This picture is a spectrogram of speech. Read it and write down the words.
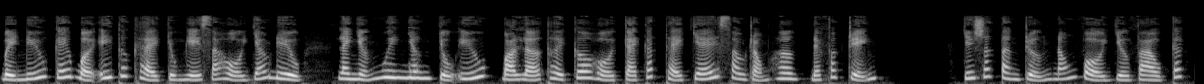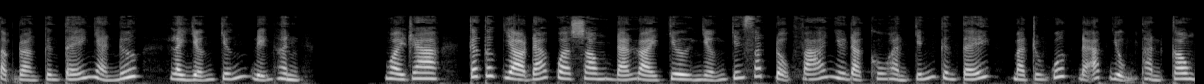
bị níu kéo bởi ý thức hệ chủ nghĩa xã hội giáo điều là những nguyên nhân chủ yếu bỏ lỡ thời cơ hội cải cách thể chế sâu rộng hơn để phát triển. Chính sách tăng trưởng nóng vội dựa vào các tập đoàn kinh tế nhà nước là dẫn chứng điển hình. Ngoài ra, các thức dò đá qua sông đã loại trừ những chính sách đột phá như đặc khu hành chính kinh tế mà Trung Quốc đã áp dụng thành công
